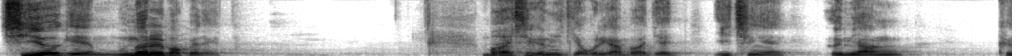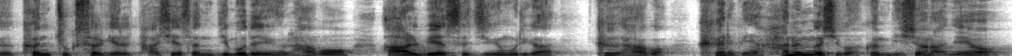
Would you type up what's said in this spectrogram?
지역의 문화를 바꿔야 되겠다. 뭐 지금 이게 우리가 뭐 이제 2층에 음향 그 건축 설계를 다시 해서 리모델링을 하고 RBS 지금 우리가 그거 하고 그거는 그냥 하는 것이고 그건 미션 아니에요.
